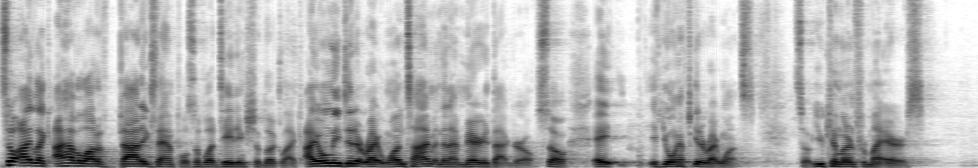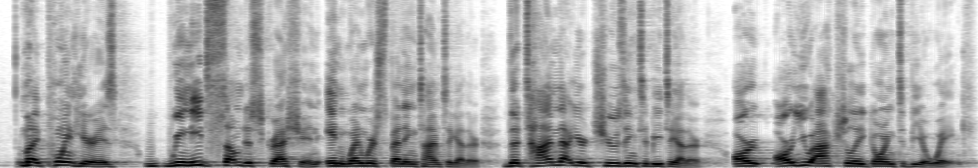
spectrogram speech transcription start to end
so I like I have a lot of bad examples of what dating should look like. I only did it right one time and then I married that girl. So hey, if you only have to get it right once. So you can learn from my errors my point here is we need some discretion in when we're spending time together. The time that you're choosing to be together, are, are you actually going to be awake?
